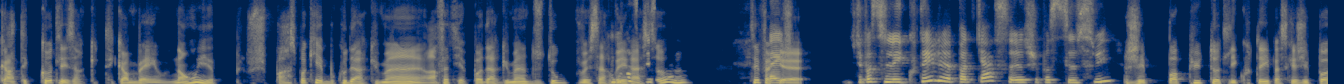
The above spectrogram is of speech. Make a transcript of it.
quand tu écoutes les arguments, t'es comme, ben non, il y a- je pense pas qu'il y ait beaucoup d'arguments. En fait, il n'y a pas d'arguments du tout qui pouvait servir Non, à ça. Tu sais, Ben, que Je sais pas si tu l'as écouté, le podcast. euh, Je sais pas si tu le suis. j'ai pas pu tout l'écouter parce que j'ai pas,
